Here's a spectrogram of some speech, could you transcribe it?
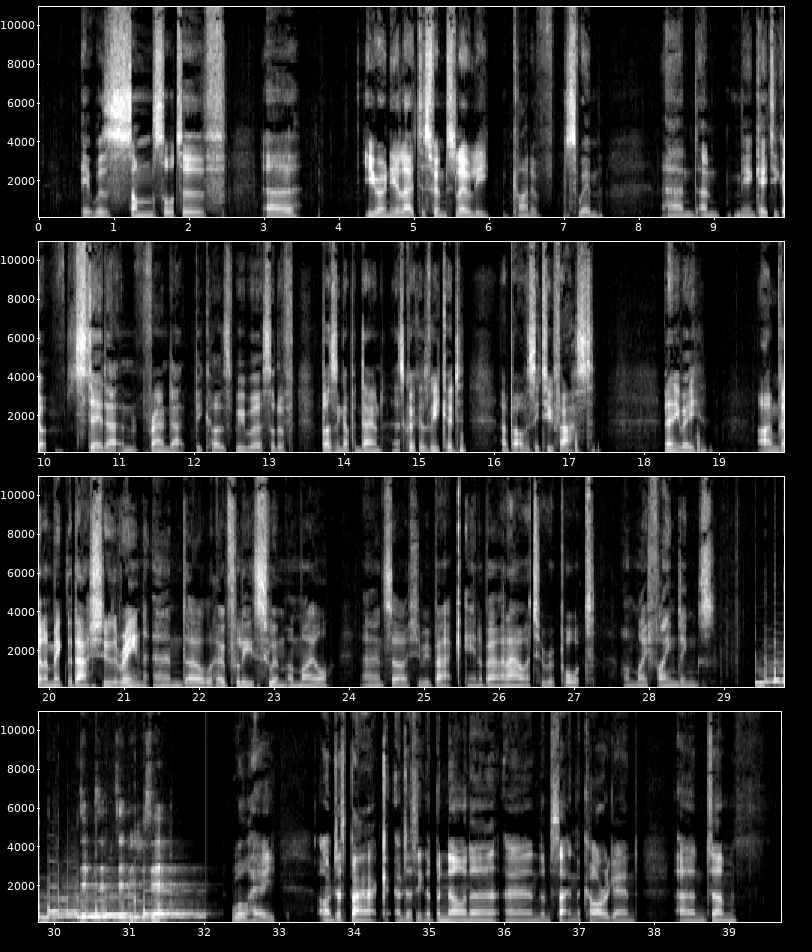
it was some sort of uh, you're only allowed to swim slowly kind of swim and and me and Katie got stared at and frowned at because we were sort of buzzing up and down as quick as we could uh, but obviously too fast but anyway I'm going to make the dash through the rain and I'll hopefully swim a mile and so I should be back in about an hour to report on my findings Zip, zip, zippity zip. Well, hey, I'm just back. I've just eaten a banana and I'm sat in the car again. And um,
